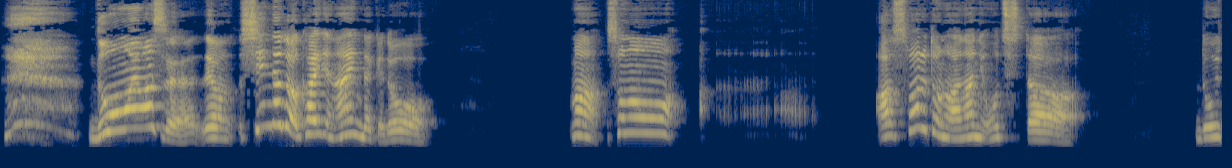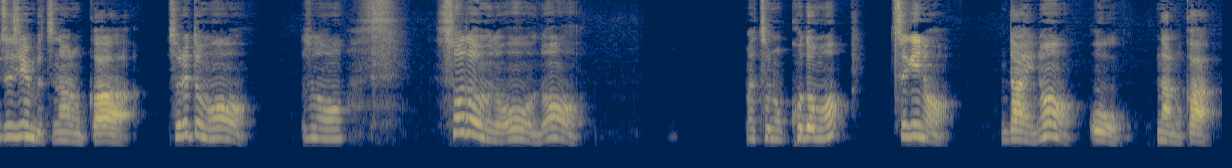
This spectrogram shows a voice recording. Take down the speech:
どう思います？でも、死んだとは書いてないんだけど、まあ、その、アスファルトの穴に落ちた同一人物なのか、それとも、その、ソドムの王の、まあ、その子供？次の代の王なのか、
